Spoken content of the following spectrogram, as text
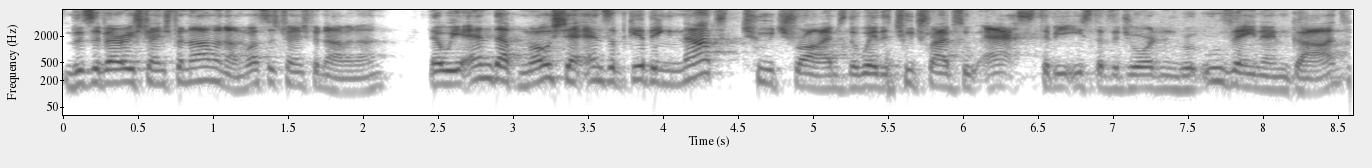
there's a very strange phenomenon. What's the strange phenomenon? That we end up, Moshe ends up giving not two tribes, the way the two tribes who asked to be east of the Jordan, Reuven and Gad,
